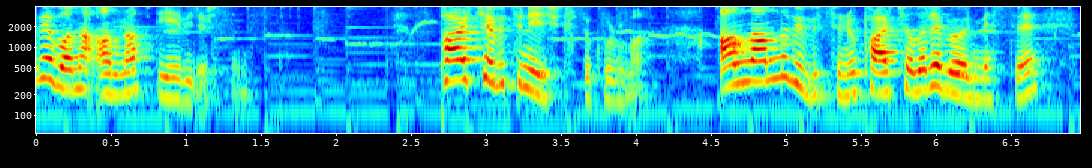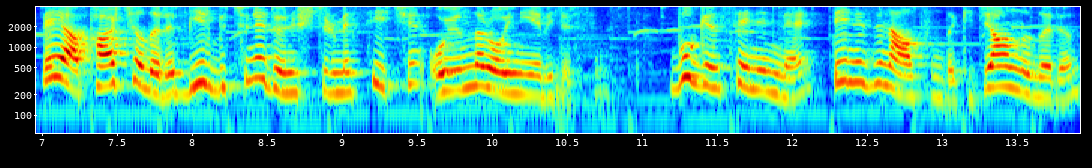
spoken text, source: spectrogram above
ve bana anlat diyebilirsiniz. Parça bütün ilişkisi kurma. Anlamlı bir bütünü parçalara bölmesi veya parçaları bir bütüne dönüştürmesi için oyunlar oynayabilirsiniz. Bugün seninle denizin altındaki canlıların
